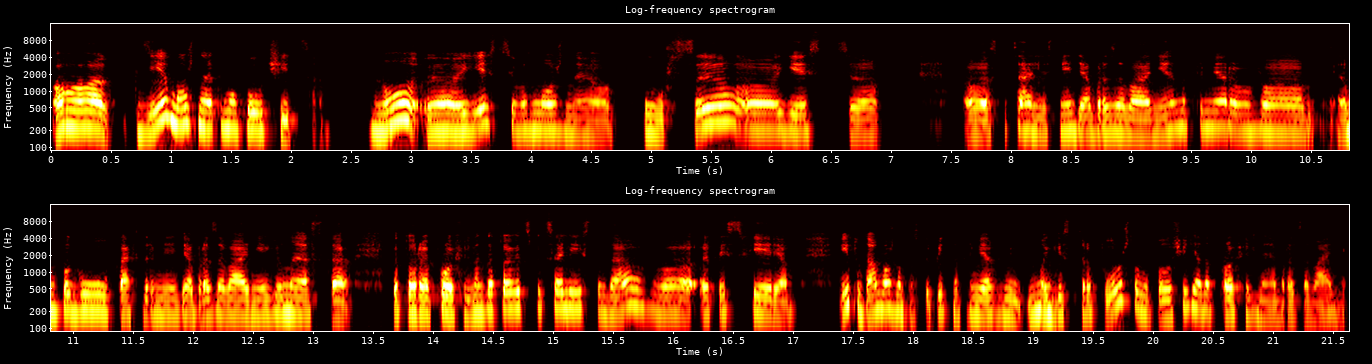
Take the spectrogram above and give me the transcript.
А, где можно этому поучиться? Ну, э, есть всевозможные курсы, э, есть Э, специальность медиаобразования, например, в МПГУ, кафедра медиаобразования ЮНЕСКО, которая профильно готовит специалистов да, в этой сфере. И туда можно поступить, например, в магистратуру, чтобы получить это профильное образование.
